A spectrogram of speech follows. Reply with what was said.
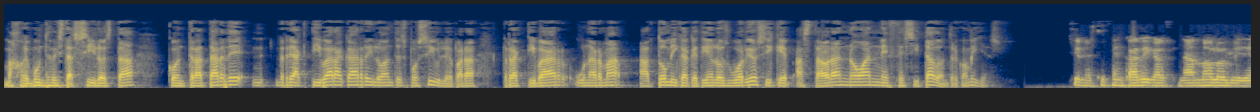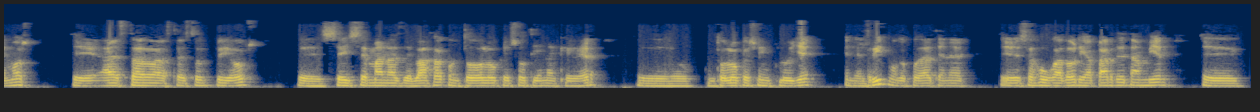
bajo mi punto de vista sí lo está, con tratar de reactivar a Curry lo antes posible, para reactivar un arma atómica que tienen los Warriors y que hasta ahora no han necesitado, entre comillas. Sí, en Stephen Curry, que al final no lo olvidemos, eh, ha estado hasta estos playoffs eh, seis semanas de baja con todo lo que eso tiene que ver, eh, con todo lo que eso incluye en el ritmo que pueda tener ese jugador y aparte también eh,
